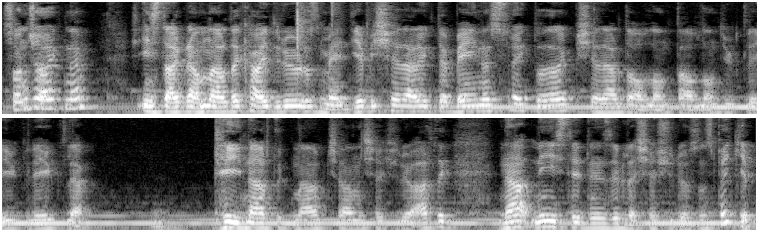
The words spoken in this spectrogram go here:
Sonuç olarak ne? Instagram'larda kaydırıyoruz. Medya bir şeyler yükle. Beyne sürekli olarak bir şeyler davlant davlant yükle yükle yükle. Beyin artık ne yapacağını şaşırıyor. Artık ne, ne istediğinizi bile şaşırıyorsunuz. Peki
